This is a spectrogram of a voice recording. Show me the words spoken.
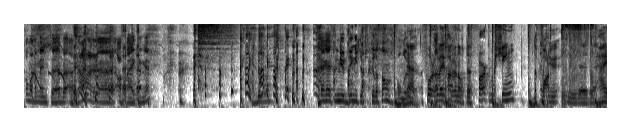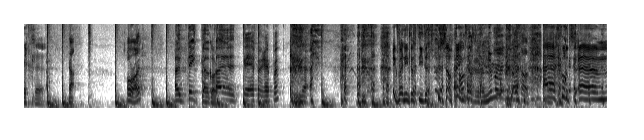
sommige mensen hebben rare afwijkingen. Ger heeft een nieuw dingetje op zijn telefoon gevonden. Ja, weer. vorige week hadden we nog de fart machine. De fart. En nu, nu de, de. De, Ja. Alright. Een dikke. Kun je even rappen? Ik weet niet of die dat zo Ook heet. nog eens een nummer. Eh, goed, ehm,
